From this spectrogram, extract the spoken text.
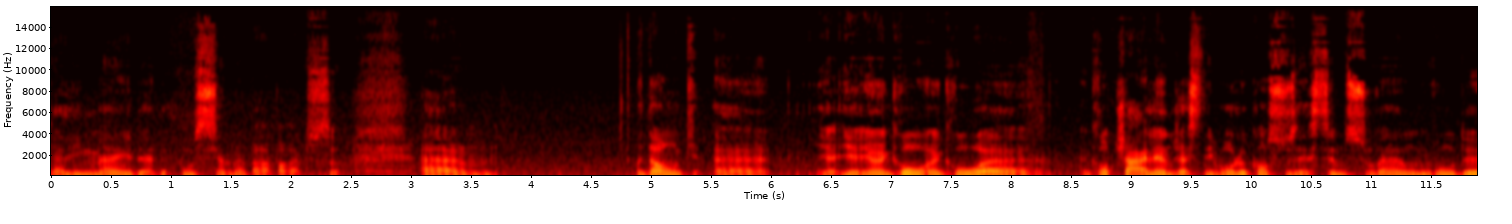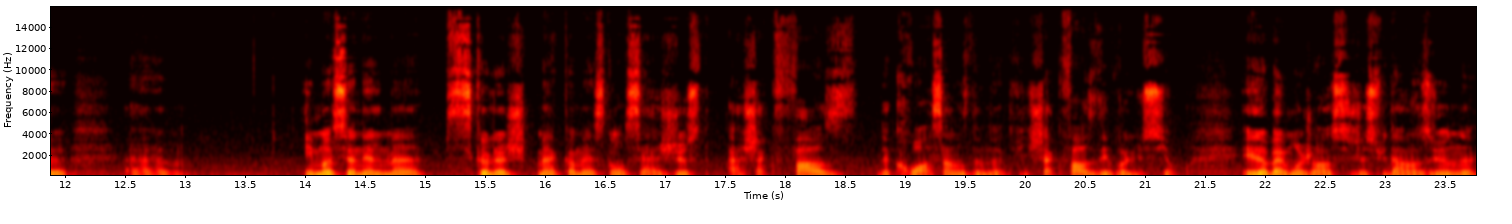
d'alignement et de, positionnement par rapport à tout ça. Euh, donc, il euh, y, a un gros, un, gros, un gros challenge à ce niveau-là qu'on sous-estime souvent au niveau de émotionnellement, psychologiquement, comment est-ce qu'on s'ajuste à chaque phase de croissance de notre vie, chaque phase d'évolution. Et là, ben moi, je suis dans une.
